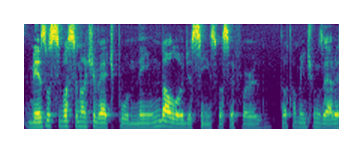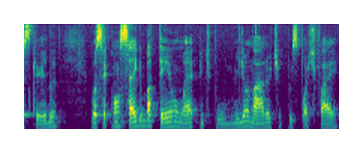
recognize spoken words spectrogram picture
mesmo se você não tiver, tipo, nenhum download assim, se você for totalmente um zero à esquerda, você consegue bater um app, tipo, milionário, tipo Spotify,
